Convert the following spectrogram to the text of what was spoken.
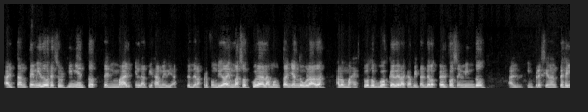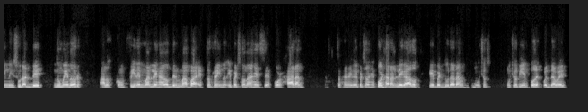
al tan temido resurgimiento del mal en la Tierra Media, desde las profundidades más oscuras de las montañas nubladas a los majestuosos bosques de la capital de los elfos en Lindon, al impresionante reino insular de Númenor, a los confines más lejanos del mapa, estos reinos y personajes se forjarán, estos reinos y personajes forjarán legados que perdurarán muchos, mucho tiempo después de haber,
